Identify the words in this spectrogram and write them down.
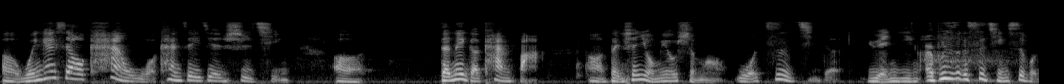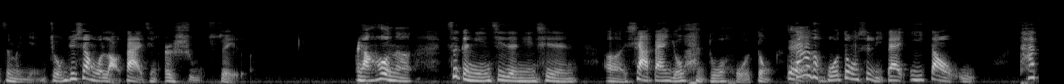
呃，我应该是要看我看这件事情，呃的那个看法，啊、呃，本身有没有什么我自己的原因，而不是这个事情是否这么严重。就像我老大已经二十五岁了，然后呢，这个年纪的年轻人，呃，下班有很多活动，对，但他的活动是礼拜一到五，他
